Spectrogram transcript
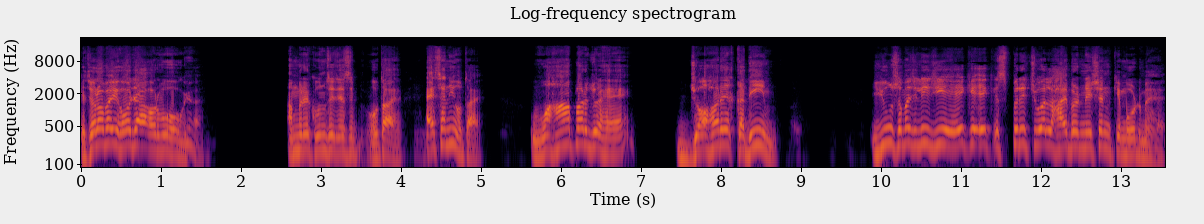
کہ چلو بھائی ہو جا اور وہ ہو گیا۔ امر کن سے جیسے ہوتا ہے، ایسا نہیں ہوتا ہے۔ وہاں پر جو ہے، جوہر قدیم، یوں سمجھ لیجیے کہ ایک اسپرچل ہائبرنیشن کے موڈ میں ہے۔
